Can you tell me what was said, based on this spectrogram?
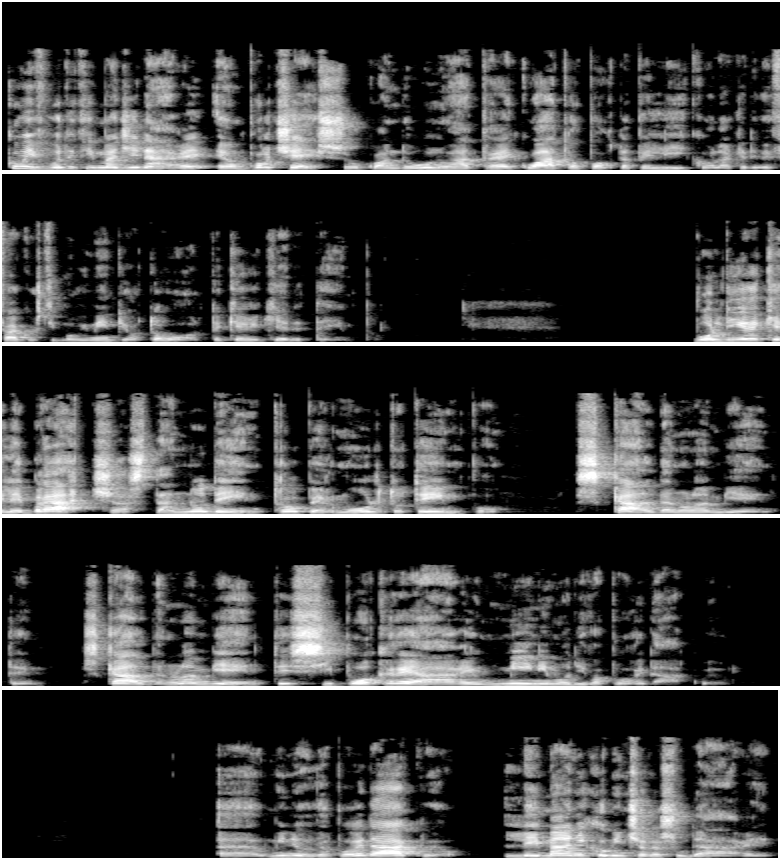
Come potete immaginare è un processo quando uno ha 3-4 portapellicola che deve fare questi movimenti 8 volte che richiede tempo vuol dire che le braccia stanno dentro per molto tempo, scaldano l'ambiente. Scaldano l'ambiente, si può creare un minimo di vapore d'acqueo. Uh, un minimo di vapore d'acqueo, le mani cominciano a sudare,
